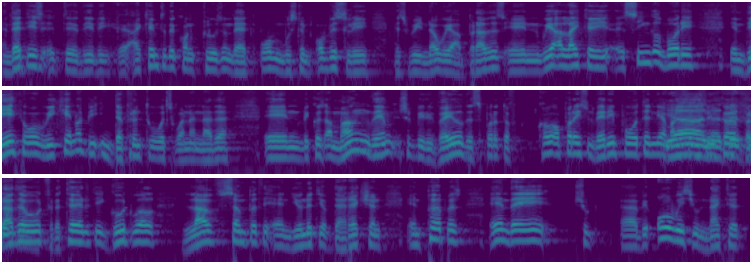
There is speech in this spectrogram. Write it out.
and that is uh, the, the, the I came to the conclusion that all Muslims obviously as we know we are brothers and we are like a, a single body and therefore we cannot be indifferent towards one another and because among them should be revealed the spirit of cooperation very importantly among Yeah, the no, Muslim definitely. brotherhood, fraternity, goodwill, love, sympathy, and unity of direction and purpose. And they should uh, be always united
